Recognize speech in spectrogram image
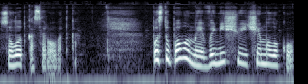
солодка сироватка. Поступово ми виміщуючи молоко.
